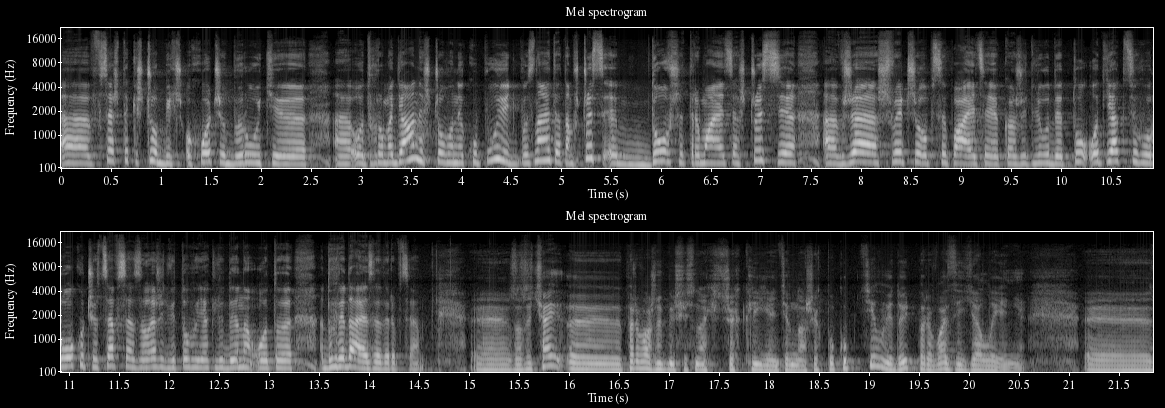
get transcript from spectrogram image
е, все ж таки що більш охоче беруть е, е, от громадяни, що вони купують? Бо знаєте, там щось е, довше тримається, щось е, вже швидше обсипається, як кажуть люди. То от як цього року, чи це все залежить від того, як людина от е, доглядає за деревцем? Е, Зазвичай е, переважно більшість наших клієнтів, наших покупців віддають перевазі ялині. Е,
